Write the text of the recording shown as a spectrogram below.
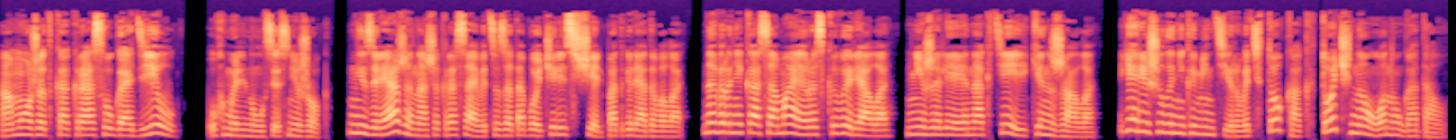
«А может, как раз угодил?» — ухмыльнулся Снежок. «Не зря же наша красавица за тобой через щель подглядывала. Наверняка сама и расковыряла, не жалея ногтей и кинжала». Я решила не комментировать то, как точно он угадал.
